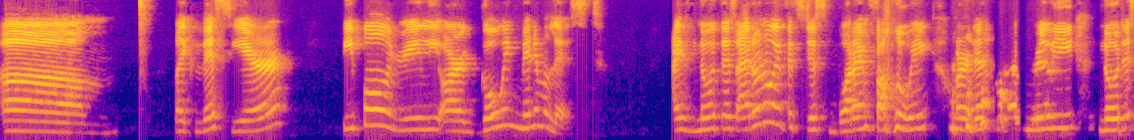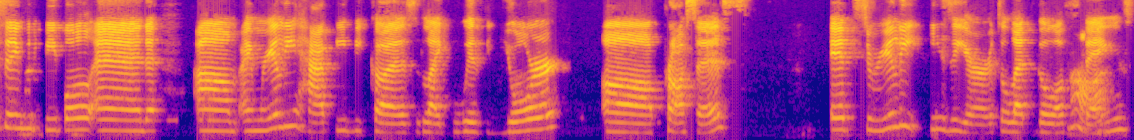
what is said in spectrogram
um, like this year, people really are going minimalist. I've noticed. I don't know if it's just what I'm following or just what I'm really noticing with people, and um, I'm really happy because, like, with your uh, process, it's really easier to let go of things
